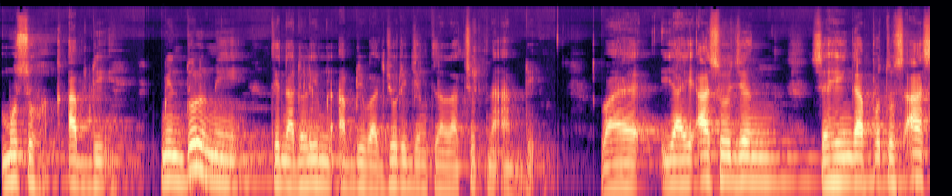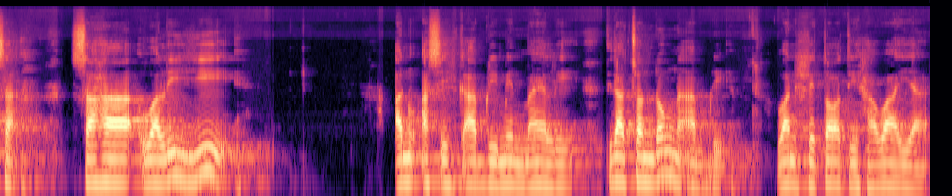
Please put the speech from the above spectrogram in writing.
musuh abdi. Min dulmi tina dulmi abdi wajuri jeung tina lacutna abdi. Wa yai asu jeung sehingga putus asa saha waliyi anu asih ka abdi min maili tina condong na abdi. Wan hitoti hawaya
